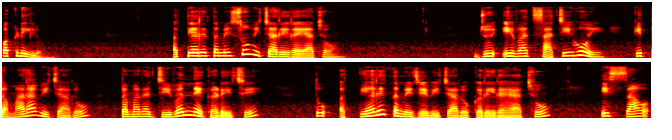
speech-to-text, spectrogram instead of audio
પકડી લો. અત્યારે તમે શું વિચારી રહ્યા છો? જો એ વાત સાચી હોય કે તમારા વિચારો તમારા જીવનને ઘડે છે, તો અત્યારે તમે જે વિચારો કરી રહ્યા છો, એ સાવ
